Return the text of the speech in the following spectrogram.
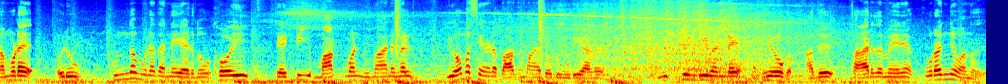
നമ്മുടെ ഒരു കുന്തമുന തന്നെയായിരുന്നു ഖോയ് തേർട്ടി മാർക്ക് വൺ വിമാനങ്ങൾ വ്യോമസേനയുടെ ഭാഗമായതോടുകൂടിയാണ് മിഗ് ട്വന്റി വണ്ണിന്റെ ഉപയോഗം. അത് താരതമ്യേന കുറഞ്ഞു വന്നത്.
